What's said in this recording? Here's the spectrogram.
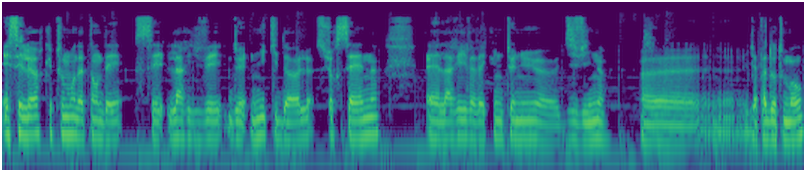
Et c'est l'heure que tout le monde attendait, c'est l'arrivée de Nikki Doll sur scène. Elle arrive avec une tenue euh, divine, il euh, n'y a pas d'autre mot,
